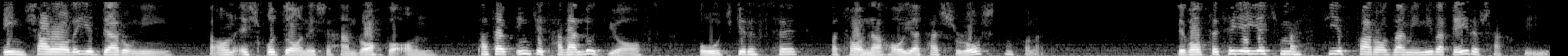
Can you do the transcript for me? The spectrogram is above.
این شراره درونی آن عشق و دانش همراه با آن. پس از اینکه تولد یافت اوج گرفته و تا نهایتش رشد می کند به واسطه یک مستی فرازمینی و غیر شخصی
